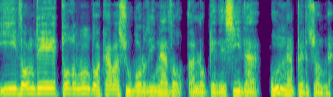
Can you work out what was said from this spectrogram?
y donde todo mundo acaba subordinado a lo que decida una persona,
